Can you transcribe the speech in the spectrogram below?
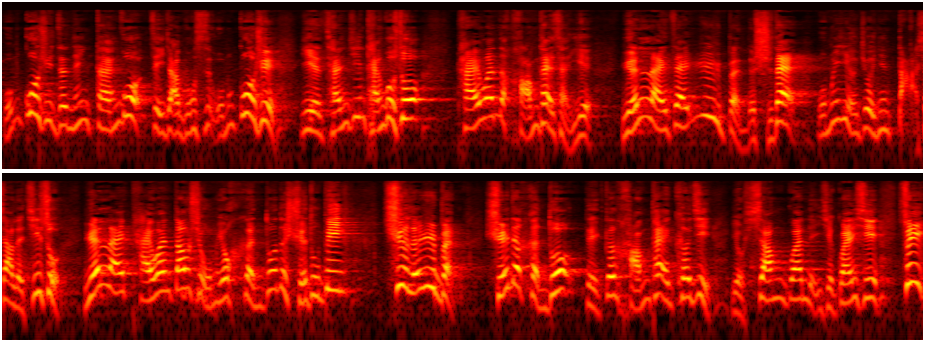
我们过去曾经谈过这家公司，我们过去也曾经谈过说，台湾的航太产业原来在日本的时代，我们也就已经打下了基础。原来台湾当时我们有很多的学徒兵去了日本，学的很多得跟航太科技有相关的一些关系。所以，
